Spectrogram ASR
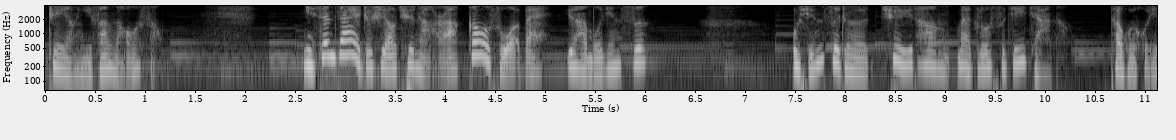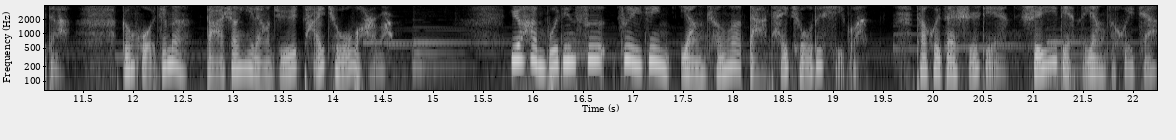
这样一番牢骚。你现在这是要去哪儿啊？告诉我呗，约翰·伯金斯。我寻思着去一趟麦克罗斯基家呢。他会回答：“跟伙计们打上一两局台球玩玩。”约翰·伯金斯最近养成了打台球的习惯，他会在十点、十一点的样子回家。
